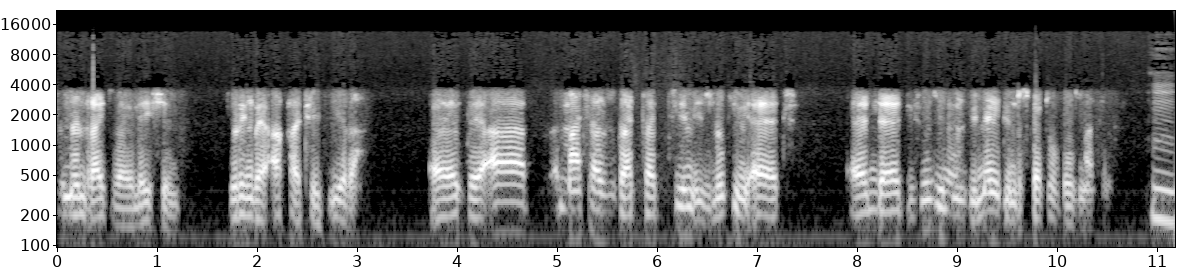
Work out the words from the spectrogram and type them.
human rights violations during the apartheid era. Uh, there are matters that that team is looking at, and uh, decision will be made in respect of those matters. Hmm.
